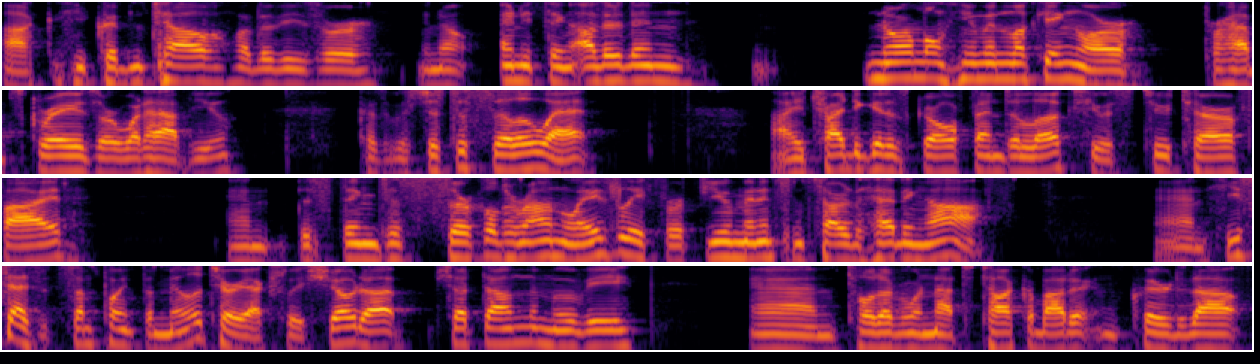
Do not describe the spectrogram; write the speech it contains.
Uh, he couldn't tell whether these were you know anything other than normal human looking or perhaps grays or what have you, because it was just a silhouette. Uh, he tried to get his girlfriend to look. She was too terrified. And this thing just circled around lazily for a few minutes and started heading off. And he says at some point the military actually showed up, shut down the movie, and told everyone not to talk about it and cleared it out.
